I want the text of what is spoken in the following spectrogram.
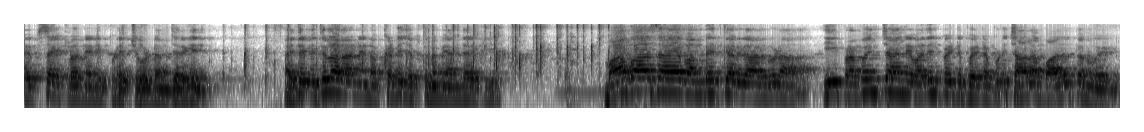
వెబ్సైట్లో నేను ఇప్పుడే చూడడం జరిగింది. అయితే మిత్రులారా నేను ఒక్కటే చెప్తున్నా మీ అందరికీ. బాబాసాహెబ్ అంబేద్కర్ గారు కూడా ఈ ప్రపంచాన్ని వదిలిపెట్టిపోయేటప్పుడు చాలా బాధ్యతను పోయాడు.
